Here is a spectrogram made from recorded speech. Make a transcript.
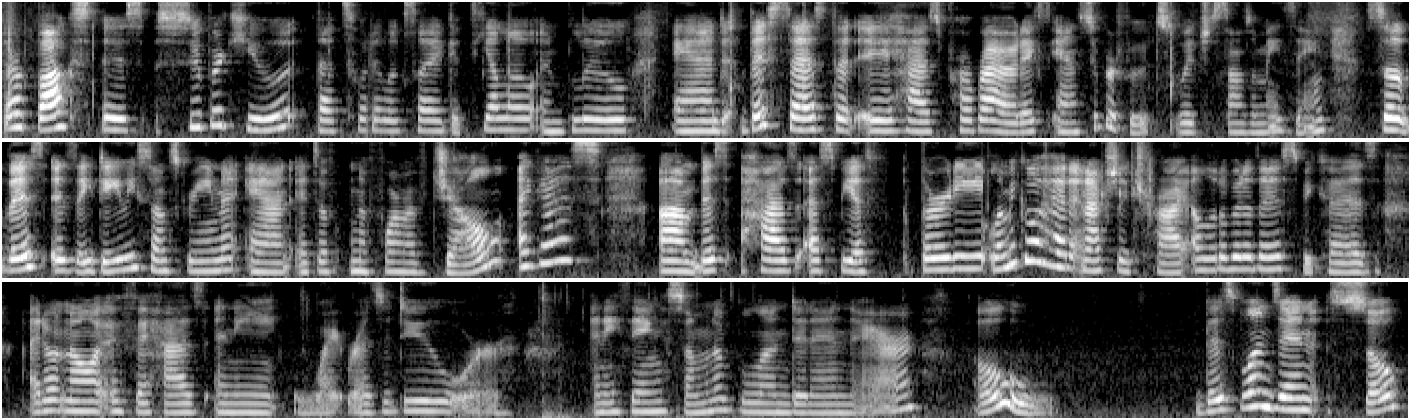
Their box is super cute. That's what it looks like. It's yellow and blue. And this says that it has probiotics and superfoods, which sounds amazing. So this is a daily sunscreen and it's a, in a form of gel, I guess. Um, this has SPF 30. Let me go ahead and actually try a little bit of this because I don't know if it has any white residue or anything. So I'm going to blend it in there. Oh, this blends in so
